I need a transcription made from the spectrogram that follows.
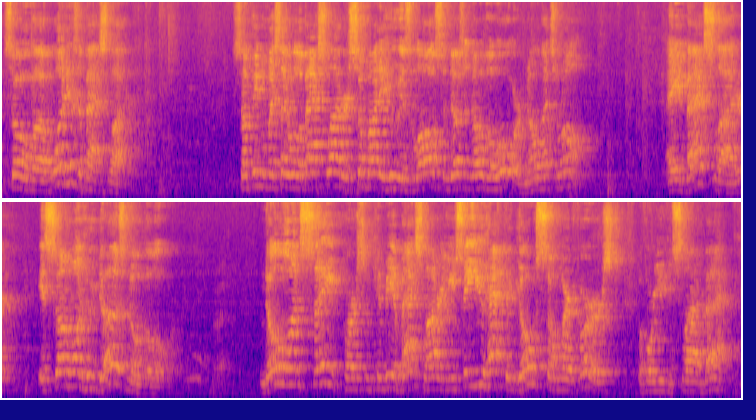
So, uh, what is a backslider? Some people may say, well, a backslider is somebody who is lost and doesn't know the Lord. No, that's wrong. A backslider is someone who does know the Lord. No unsaved person can be a backslider. You see, you have to go somewhere first before you can slide back.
